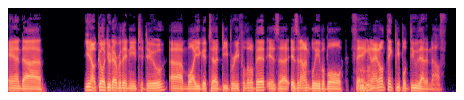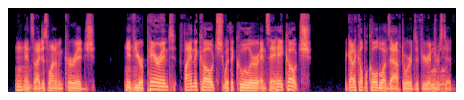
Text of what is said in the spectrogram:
and uh you know go do whatever they need to do um while you get to debrief a little bit is a is an unbelievable thing Mhm. and I don't think people do that enough. Mhm. And so I just want to encourage if Mhm. you're a parent, find the coach with a cooler and say, "Hey coach, I got a couple cold ones afterwards if you're Mhm. interested."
